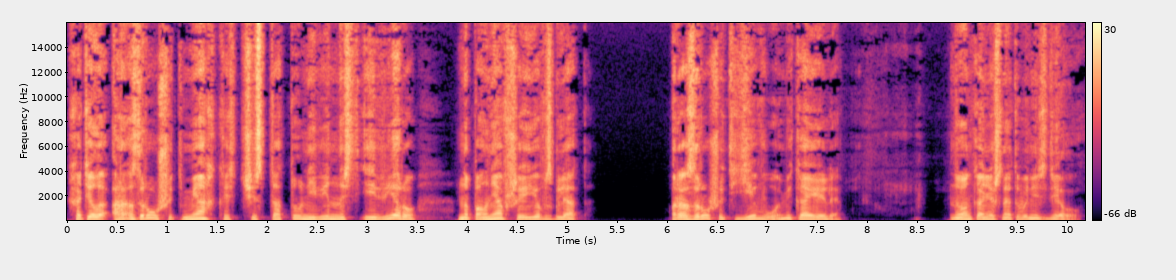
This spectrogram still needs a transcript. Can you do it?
хотела разрушить мягкость, чистоту, невинность и веру, наполнявшие ее взгляд. Разрушить его, Микаэля. Но он, конечно, этого не сделал.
